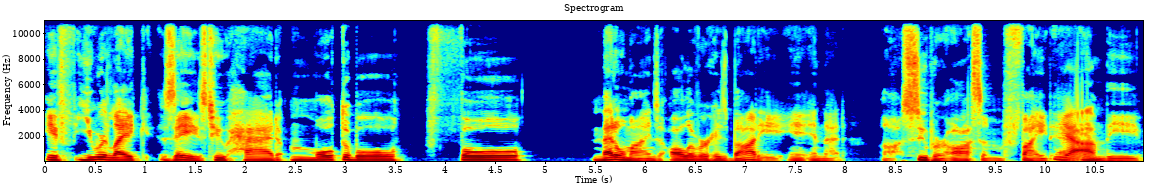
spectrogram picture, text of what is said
if you were like Sazed, who had multiple full metalminds all over his body in, in that uh, super awesome fight at- Yeah. in the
